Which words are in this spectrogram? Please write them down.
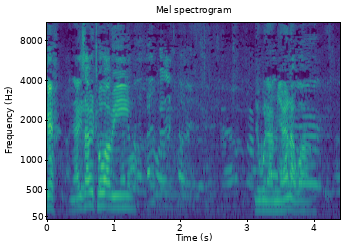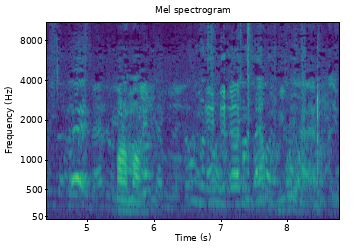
ကဲအများကြီးစားပြီးထိုးပါပြီဒီဝင်လာမြန်တာကွာမောင်းတော့မောင်းတယ်ဝီးဖို့ခံရတော့အဲ့လို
